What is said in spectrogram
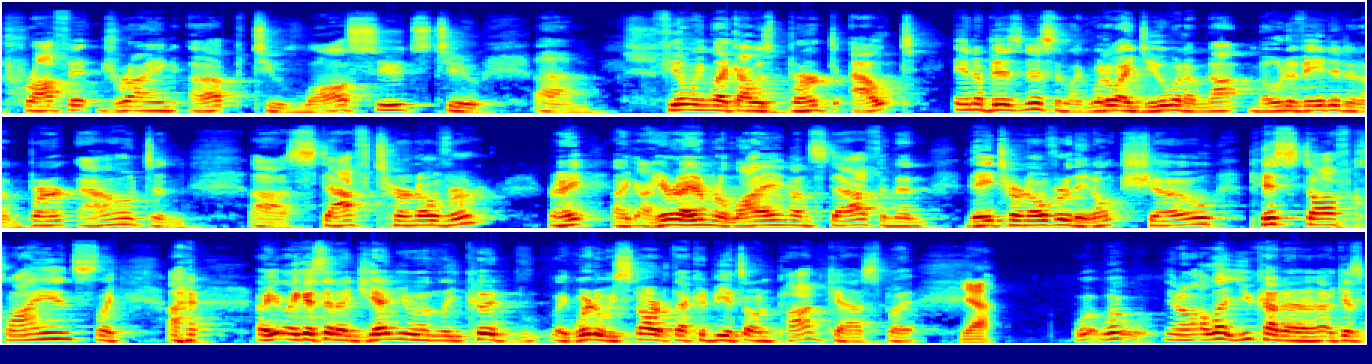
profit drying up to lawsuits to um, feeling like I was burnt out in a business and like what do I do when I'm not motivated and I'm burnt out and uh, staff turnover right like here I am relying on staff and then they turn over they don't show pissed off clients like I like I said I genuinely could like where do we start that could be its own podcast but yeah. what, what you know, I'll let you kind of, I guess,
